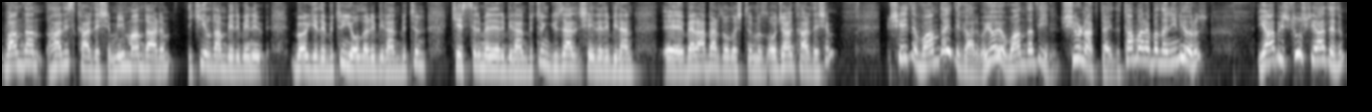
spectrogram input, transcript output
Van'dan Halis kardeşim, mihmandarım, iki yıldan beri beni bölgede bütün yolları bilen, bütün kestirmeleri bilen, bütün güzel şeyleri bilen, e, beraber dolaştığımız Ocan kardeşim şeyde Van'daydı galiba. Yok yok Van'da değil. Şırnak'taydı. Tam arabadan iniyoruz. Ya bir sus ya dedim.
